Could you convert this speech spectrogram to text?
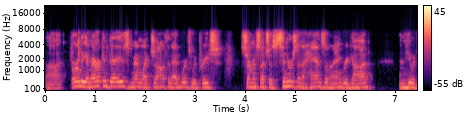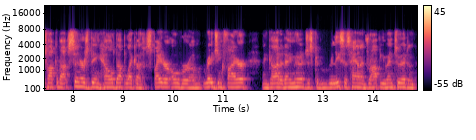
Uh, early American days, men like Jonathan Edwards would preach sermons such as Sinners in the Hands of an Angry God. And he would talk about sinners being held up like a spider over a raging fire, and God at any minute just could release his hand and drop you into it, and,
